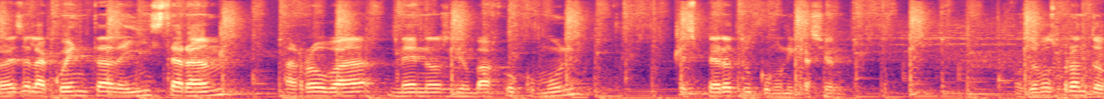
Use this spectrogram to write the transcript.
través de la cuenta de Instagram arroba menos guion bajo común. Espero tu comunicación. Nos vemos pronto.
